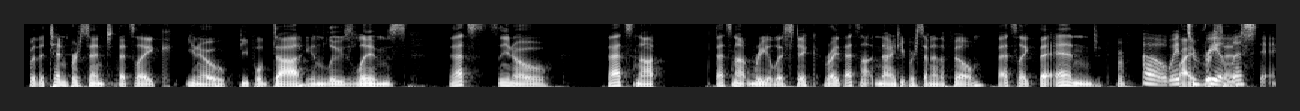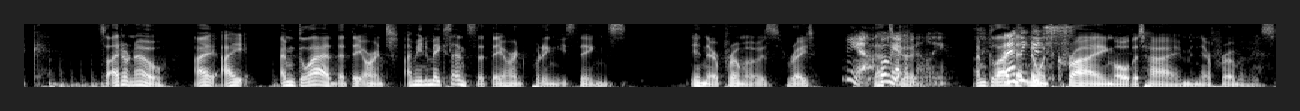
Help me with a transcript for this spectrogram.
for the 10% that's like, you know, people die and lose limbs, that's, you know, that's not that's not realistic, right? That's not 90% of the film. That's like the end for Oh, it's 5%. realistic. So I don't know. I I I'm glad that they aren't. I mean, it makes sense that they aren't putting these things in their promos, right? Yeah, oh, That's good. definitely. I'm glad that no one's crying all the time in their promos.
